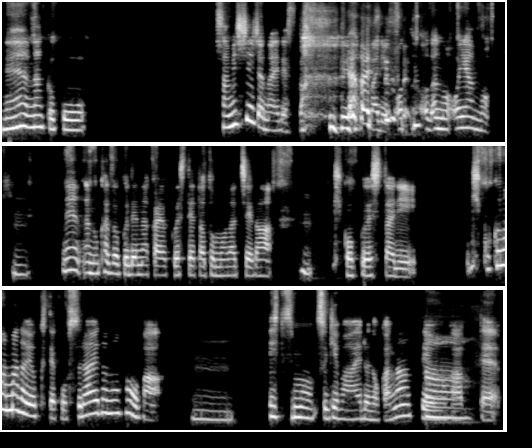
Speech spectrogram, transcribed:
ねなんかこう、寂しいじゃないですか。やっぱりあの、親も。うんね、あの、家族で仲良くしてた友達がうん帰国したり、帰国はまだ良くて、こう、スライドの方が、うんいつも次は会えるのかなっていうのがあって、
